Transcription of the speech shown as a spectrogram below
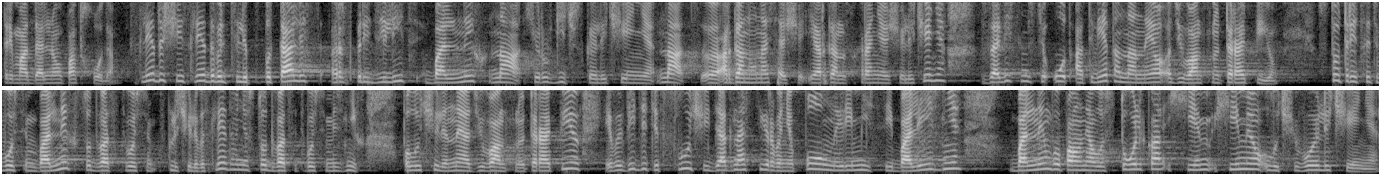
тримодального подхода. Следующие исследователи попытались распределить больных на хирургическое лечение, на э, органоуносящее и органосохраняющее лечение в зависимости от ответа на неоадъювантную терапию. 138 больных, 128 включили в исследование, 128 из них получили неадъювантную терапию. И вы видите, в случае диагностирования полной ремиссии болезни больным выполнялось только химиолучевое лечение.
